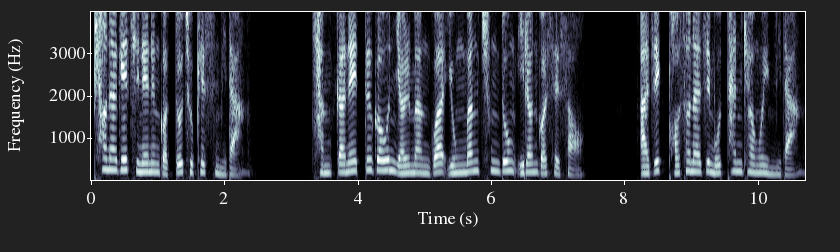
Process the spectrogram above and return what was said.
편하게 지내는 것도 좋겠습니다. 잠깐의 뜨거운 열망과 욕망 충동 이런 것에서 아직 벗어나지 못한 경우입니다.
